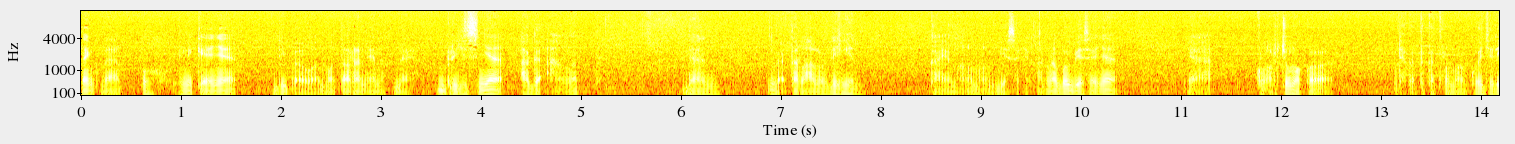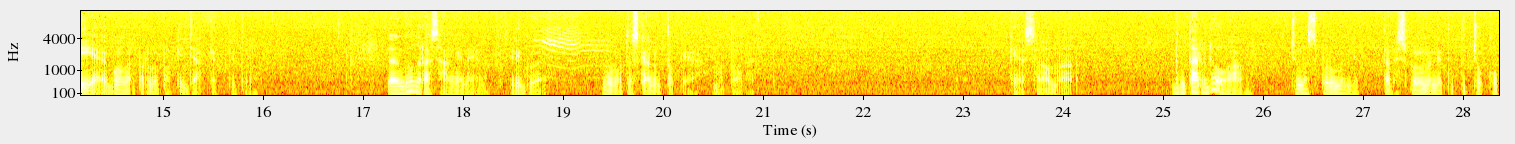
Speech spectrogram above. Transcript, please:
think that uh ini kayaknya di bawah motoran enak deh. Breeze-nya agak hangat dan nggak terlalu dingin kayak malam-malam biasanya. Karena gue biasanya ya keluar cuma ke dekat-dekat rumah gue jadi ya gue nggak perlu pakai jaket gitu dan gue ngerasa angin enak jadi gue memutuskan untuk ya motoran. Kayak selama bentar doang cuma 10 menit. Tapi 10 menit itu cukup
